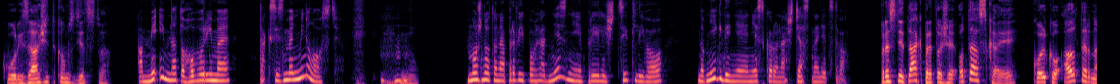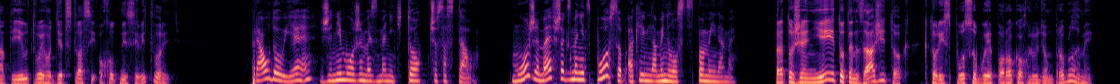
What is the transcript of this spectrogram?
kvôli zážitkom z detstva. A my im na to hovoríme, tak si zmeň minulosť. No. Možno to na prvý pohľad neznie príliš citlivo, no nikdy nie je neskoro na šťastné detstvo. Presne tak, pretože otázka je, koľko alternatív tvojho detstva si ochotný si vytvoriť. Pravdou je, že nemôžeme zmeniť to, čo sa stalo. Môžeme však zmeniť spôsob, akým na minulosť spomíname. Pretože nie je to ten zážitok, ktorý spôsobuje po rokoch ľuďom problémy.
